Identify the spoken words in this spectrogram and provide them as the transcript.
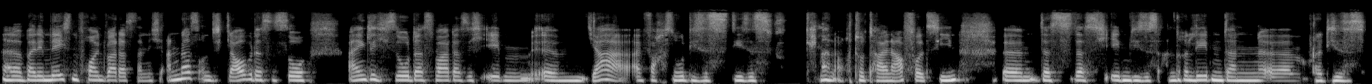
äh, bei dem nächsten Freund war das dann nicht anders. Und ich glaube, dass es so eigentlich so das war, dass ich eben ähm, ja einfach so dieses, dieses kann man auch total nachvollziehen, ähm, dass, dass ich eben dieses andere Leben dann ähm, oder dieses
